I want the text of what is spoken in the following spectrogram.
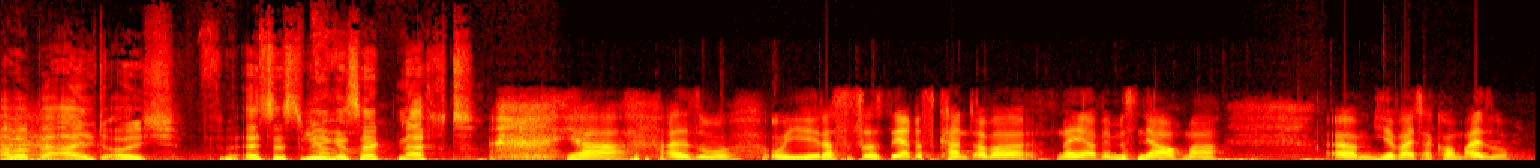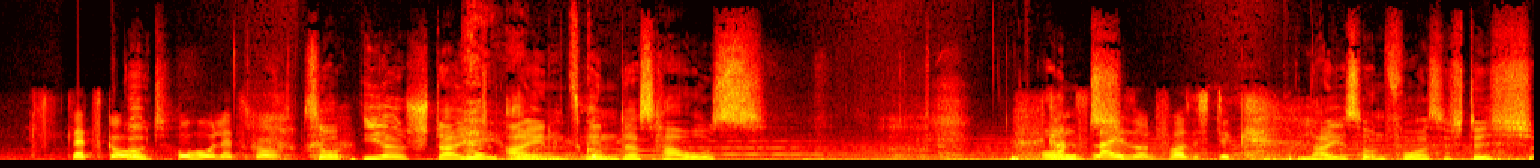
Aber beeilt euch. Es ist wie Ja. gesagt Nacht. Ja, also, oh je, das ist sehr riskant, aber naja, wir müssen ja auch mal ähm, hier weiterkommen. Also, let's go. Gut. Hoho, let's go. So, ihr steigt Hey, ho, ein in das Haus. Ganz leise und vorsichtig. leise und vorsichtig.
